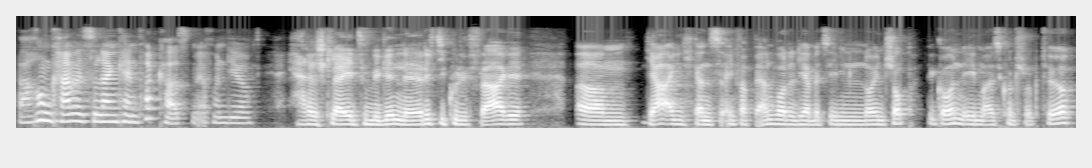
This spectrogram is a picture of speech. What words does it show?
warum kam jetzt so lange kein Podcast mehr von dir? Ja, das ist gleich zu Beginn eine richtig gute Frage. Ähm, ja, eigentlich ganz einfach beantwortet. Ich habe jetzt eben einen neuen Job begonnen, eben als Konstrukteur.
